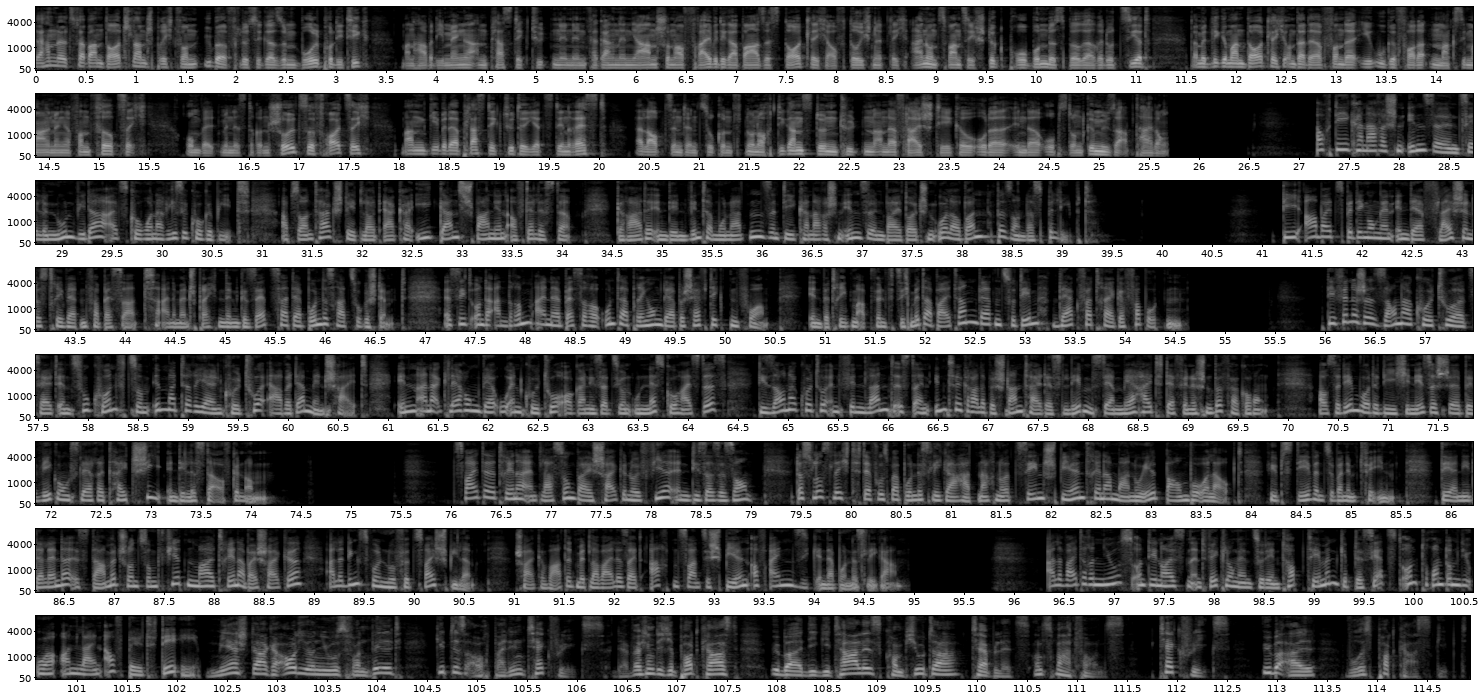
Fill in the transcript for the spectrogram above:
Der Handelsverband Deutschland spricht von überflüssiger Symbolpolitik. Man habe die Menge an Plastiktüten in den vergangenen Jahren schon auf freiwilliger Basis deutlich auf durchschnittlich 21 Stück pro Bundesbürger reduziert. Damit liege man deutlich unter der von der EU geforderten Maximalmenge von 40. Umweltministerin Schulze freut sich, man gebe der Plastiktüte jetzt den Rest. Erlaubt sind in Zukunft nur noch die ganz dünnen Tüten an der Fleischtheke oder in der Obst- und Gemüseabteilung. Auch die Kanarischen Inseln zählen nun wieder als Corona-Risikogebiet. Ab Sonntag steht laut RKI ganz Spanien auf der Liste. Gerade in den Wintermonaten sind die Kanarischen Inseln bei deutschen Urlaubern besonders beliebt. Die Arbeitsbedingungen in der Fleischindustrie werden verbessert. Einem entsprechenden Gesetz hat der Bundesrat zugestimmt. Es sieht unter anderem eine bessere Unterbringung der Beschäftigten vor. In Betrieben ab 50 Mitarbeitern werden zudem Werkverträge verboten. Die finnische Saunakultur zählt in Zukunft zum immateriellen Kulturerbe der Menschheit. In einer Erklärung der UN-Kulturorganisation UNESCO heißt es, die Saunakultur in Finnland ist ein integraler Bestandteil des Lebens der Mehrheit der finnischen Bevölkerung. Außerdem wurde die chinesische Bewegungslehre Tai Chi in die Liste aufgenommen. Zweite Trainerentlassung bei Schalke 04 in dieser Saison. Das Schlusslicht der Fußball-Bundesliga hat nach nur zehn Spielen Trainer Manuel Baum beurlaubt. Hüb Stevens übernimmt für ihn. Der Niederländer ist damit schon zum vierten Mal Trainer bei Schalke, allerdings wohl nur für zwei Spiele. Schalke wartet mittlerweile seit 28 Spielen auf einen Sieg in der Bundesliga. Alle weiteren News und die neuesten Entwicklungen zu den Top-Themen gibt es jetzt und rund um die Uhr online auf Bild.de. Mehr starke Audio-News von Bild gibt es auch bei den Tech Freaks, der wöchentliche Podcast über Digitales, Computer, Tablets und Smartphones. Tech Freaks, überall, wo es Podcasts gibt.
